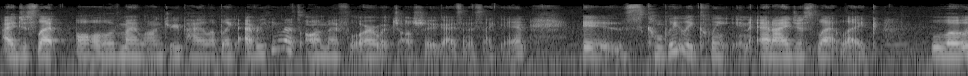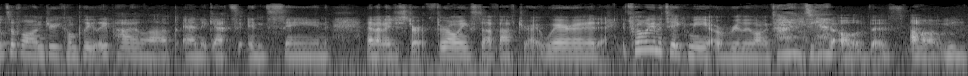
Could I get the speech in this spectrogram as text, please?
i just let all of my laundry pile up like everything that's on my floor which i'll show you guys in a second is completely clean and I just let like loads of laundry completely pile up and it gets insane and then I just start throwing stuff after I wear it. It's probably gonna take me a really long time to get all of this um,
